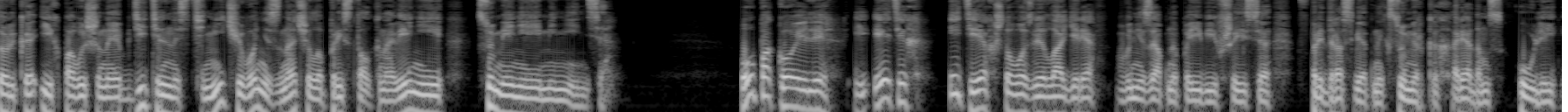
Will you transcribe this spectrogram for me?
Только их повышенная бдительность ничего не значила при столкновении с умениями ниндзя. Упокоили и этих, и тех, что возле лагеря, внезапно появившиеся в предрассветных сумерках рядом с Улей,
